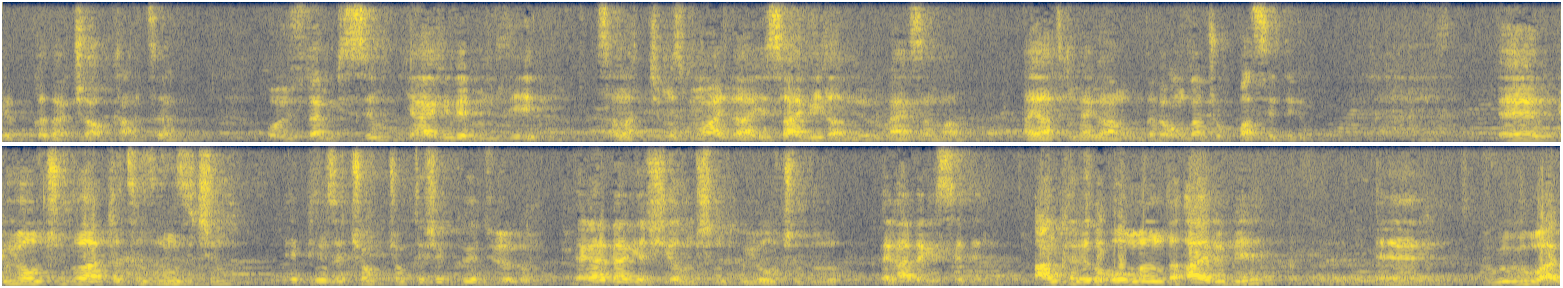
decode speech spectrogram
ve bu kadar çalkantı. O yüzden bizim yerli ve milli sanatçımız Mualla'yı saygıyla anıyorum her zaman. Hayatımın her anında ve ondan çok bahsederim. Ee, bu yolculuğa katıldığınız için hepinize çok çok teşekkür ediyorum. Beraber yaşayalım şimdi bu yolculuğu, beraber hissedelim. Ankara'da olmanın da ayrı bir e, gururu var,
